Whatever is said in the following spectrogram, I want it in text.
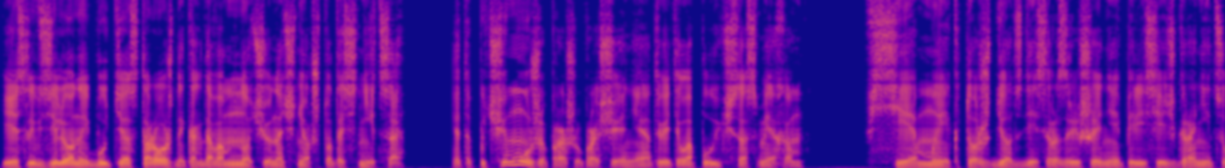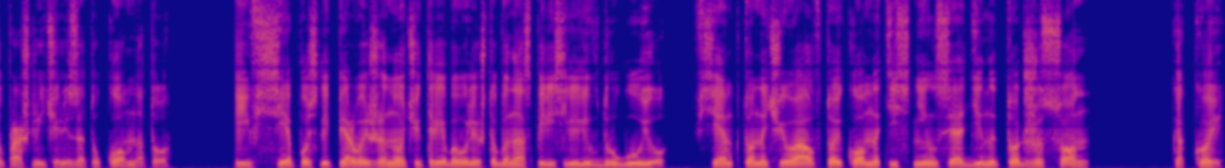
Если в зеленой, будьте осторожны, когда вам ночью начнет что-то сниться». «Это почему же, прошу прощения?» — ответил Апуич со смехом. «Все мы, кто ждет здесь разрешения пересечь границу, прошли через эту комнату. И все после первой же ночи требовали, чтобы нас переселили в другую. Всем, кто ночевал в той комнате, снился один и тот же сон». «Какой,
